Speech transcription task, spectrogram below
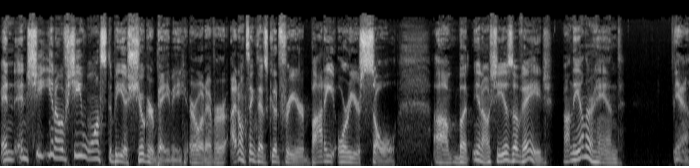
and and she, you know, if she wants to be a sugar baby or whatever, I don't think that's good for your body or your soul. Um, but you know, she is of age. On the other hand, yeah,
